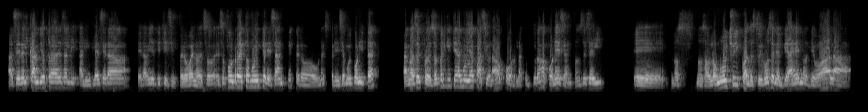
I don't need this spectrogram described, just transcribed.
hacer el cambio otra vez al, inglés era, era bien difícil, pero bueno, eso, eso fue un reto muy interesante, pero una experiencia muy bonita. Además, el profesor Belguiti era muy apasionado por la cultura japonesa, entonces él eh, nos, nos, habló mucho y cuando estuvimos en el viaje nos llevó a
